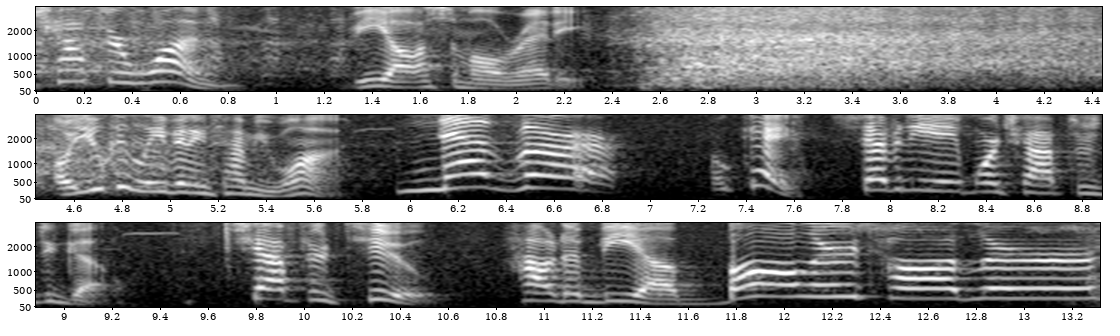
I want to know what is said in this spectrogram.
Chapter one, Be Awesome Already. oh, you can leave anytime you want. Never. Okay, 78 more chapters to go. Chapter two, How to Be a Baller Toddler.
